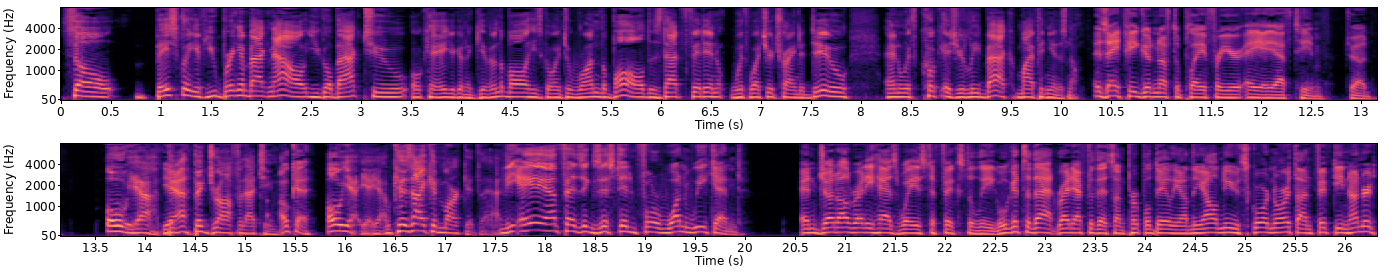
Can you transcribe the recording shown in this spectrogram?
So basically, if you bring him back now, you go back to, okay, you're going to give him the ball. He's going to run the ball. Does that fit in with what you're trying to do? And with Cook as your lead back, my opinion is no. is AP good enough to play for your AAF team, Judd? Oh, yeah. Yeah? Big, draw for that team. Okay. Oh, yeah, yeah, yeah. Because I can market that. The AAF has existed for one weekend, and Judd already has ways to fix the league. We'll get to that right after this on Purple Daily on the all new SKOR North on 1500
